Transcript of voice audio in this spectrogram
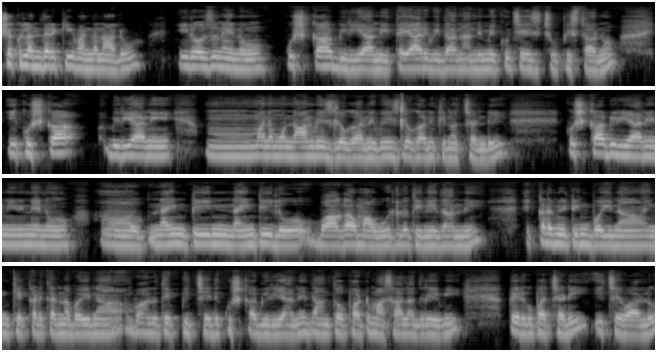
ప్రేక్షకులందరికీ వందనాలు. ఈరోజు నేను కుష్కా బిర్యానీ తయారీ విధానాన్ని మీకు చేసి చూపిస్తాను. ఈ కుష్కా బిర్యానీ మనము నాన్ వెజ్లో కానీ వెజ్లో కానీ తినొచ్చండి. పుష్కా బిర్యానీని నేను నైన్టీన్ నైంటీలో బాగా మా ఊర్లో తినేదాన్ని. ఎక్కడ మీటింగ్ పోయినా ఇంకెక్కడికన్నా పోయినా వాళ్ళు తెప్పించేది కుష్కా బిర్యానీ దాంతోపాటు మసాలా గ్రేవీ పెరుగు పచ్చడి ఇచ్చేవాళ్ళు.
